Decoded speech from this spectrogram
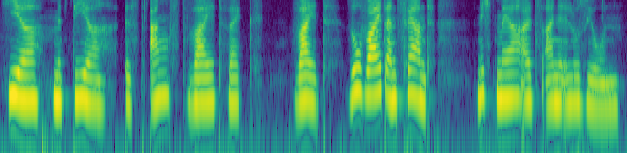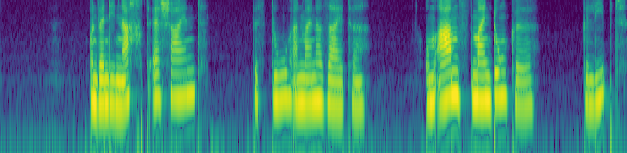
Hier mit dir ist Angst weit weg, weit, so weit entfernt, nicht mehr als eine Illusion. Und wenn die Nacht erscheint, bist du an meiner Seite, umarmst mein Dunkel, geliebt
